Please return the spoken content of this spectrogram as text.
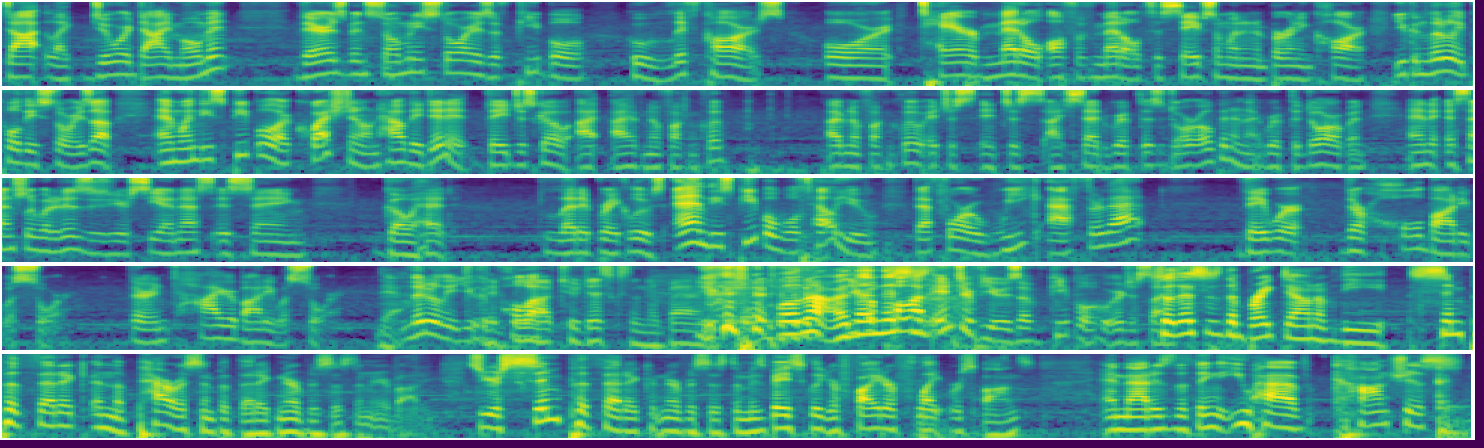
dot like do or die moment, there's been so many stories of people who lift cars or tear metal off of metal to save someone in a burning car. You can literally pull these stories up. And when these people are questioned on how they did it, they just go, I, I have no fucking clue. I have no fucking clue. It just, it just, I said, rip this door open, and I ripped the door open. And essentially, what it is is your CNS is saying, go ahead, let it break loose. And these people will tell you that for a week after that, they were, their whole body was sore. Their entire body was sore. Yeah. Literally, you So could they pull pull up. out two discs in their bag. Well, no, and you then this pull is up interviews of people who are just like, so this is the breakdown of the sympathetic and the parasympathetic nervous system in your body. So your sympathetic nervous system is basically your fight or flight response, and that is the thing that you have conscious,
